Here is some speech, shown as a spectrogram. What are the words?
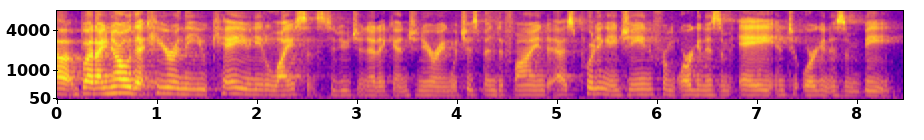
uh, but I know that here in the UK, you need a license to do genetic engineering, which has been defined as putting a gene from organism A into organism B.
